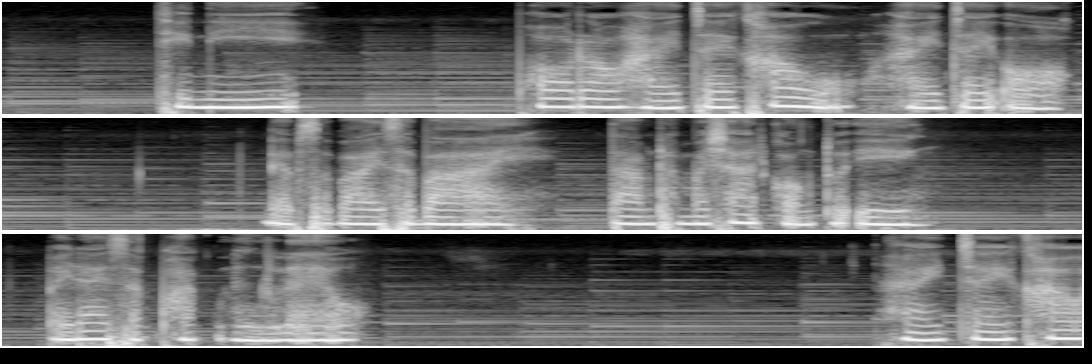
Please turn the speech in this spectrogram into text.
ๆ ทีนี้ พอเราหายใจเข้าหายใจออก แบบสบายๆ ตามธรรมชาติของตัวเอง ไปได้สักพักหนึ่งแล้ว หายใจเข้า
